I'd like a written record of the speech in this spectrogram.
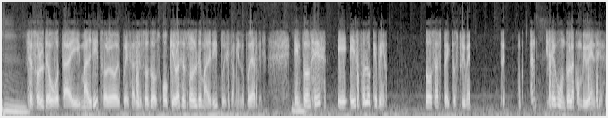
Mm, Hacer solo el de Bogotá y Madrid, solo pues hace esos dos. O quiero hacer solo el de Madrid, pues también lo puede hacer. Entonces, eh, esto lo que mejora dos aspectos. Primero, y segundo, la convivencia.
